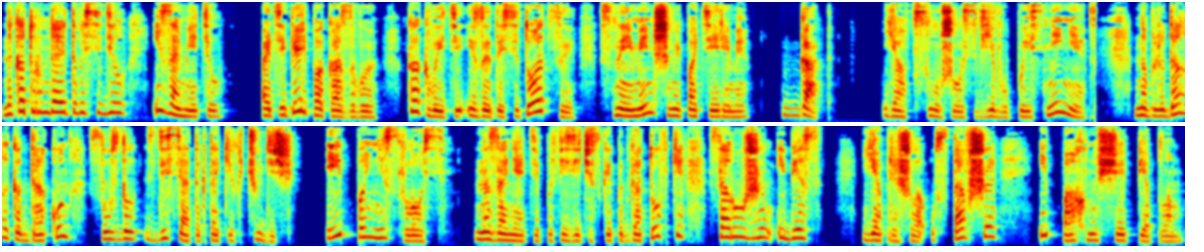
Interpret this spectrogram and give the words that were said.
на котором до этого сидел, и заметил. А теперь показываю, как выйти из этой ситуации с наименьшими потерями. Гад! Я вслушалась в его пояснение, наблюдала, как дракон создал с десяток таких чудищ. И понеслось. На занятие по физической подготовке с оружием и без я пришла уставшая и пахнущая пеплом.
